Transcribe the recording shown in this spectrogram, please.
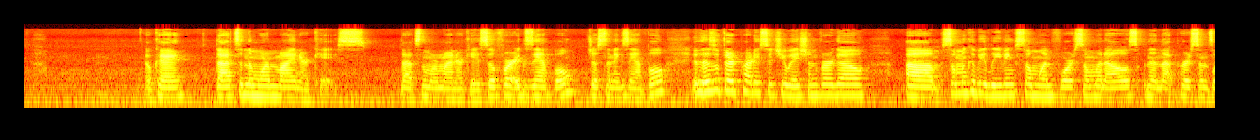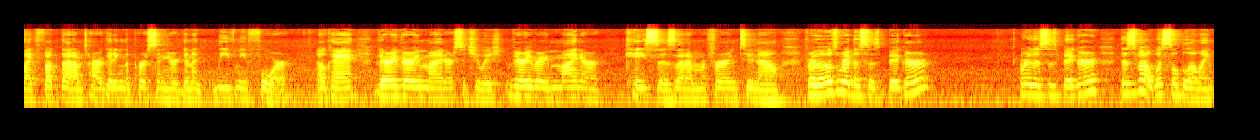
Okay? That's in the more minor case. That's the more minor case. So for example just an example if there's a third party situation virgo um, someone could be leaving someone for someone else, and then that person's like, fuck that, I'm targeting the person you're gonna leave me for. Okay? Very, very minor situation, very, very minor cases that I'm referring to now. For those where this is bigger, where this is bigger, this is about whistleblowing.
